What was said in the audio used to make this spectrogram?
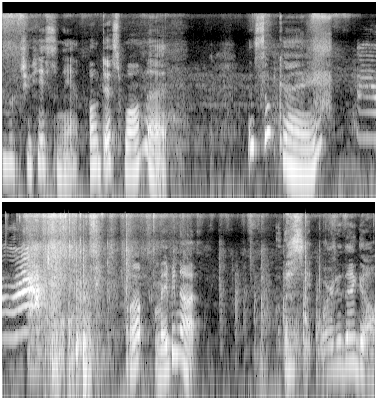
What you hissing at? Oh, that's Walnut. It's okay. Well, maybe not. Let's see, where did they go?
